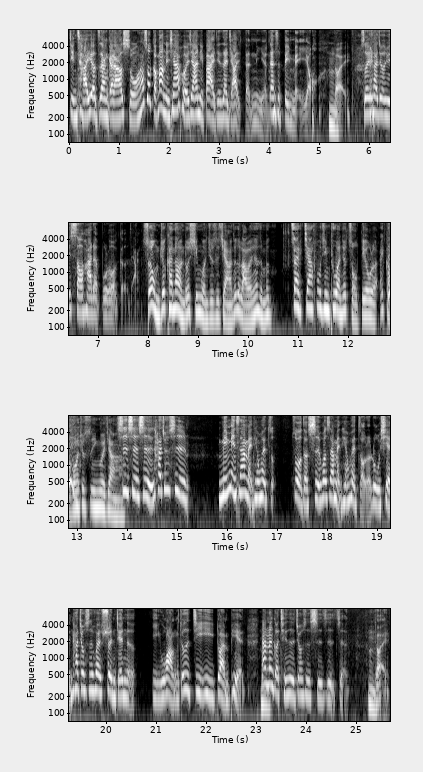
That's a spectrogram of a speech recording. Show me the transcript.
警察也有这样跟他说，他说：“搞不好你现在回家，你爸已经在家里等你了。”但是并没有，对，所以他就去搜他的部落格，这样。所以我们就看到很多新闻，就是这样，这个老人家怎么在家附近突然就走丢了？哎，搞不好就是因为这样。是是是，他就是明明是他每天会做做的事，或是他每天会走的路线，他就是会瞬间的遗忘，就是记忆断片。那那个其实就是失智症，对。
